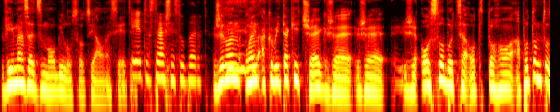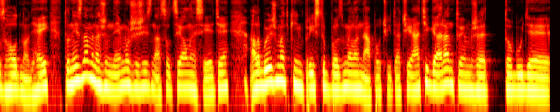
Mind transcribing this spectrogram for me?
vymazať z mobilu sociálne siete. Je to strašne super. Že len, len akoby taký ček, že, že, že osloboď sa od toho a potom to zhodnoť, hej. To neznamená, že nemôžeš ísť na sociálne siete, ale budeš mať k ním prístup povedzme len na počítači. Ja ti garantujem, že to bude e,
